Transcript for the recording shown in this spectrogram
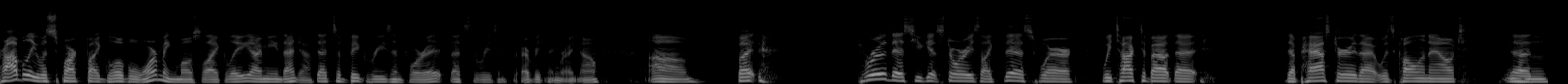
probably was sparked by global warming most likely. I mean that Yeah. that's a big reason for it. That's the reason for everything right now. Um but through this you get stories like this where we talked about that the pastor that was calling out the Mhm.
